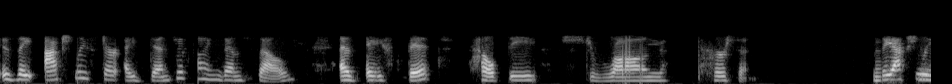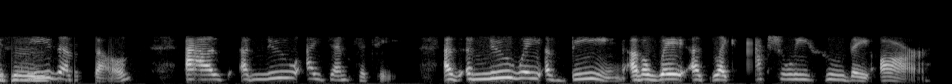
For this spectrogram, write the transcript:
is they actually start identifying themselves as a fit, healthy, strong person. They actually Mhm. see themselves as a new identity, as a new way of being, of a way of like actually who they are.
